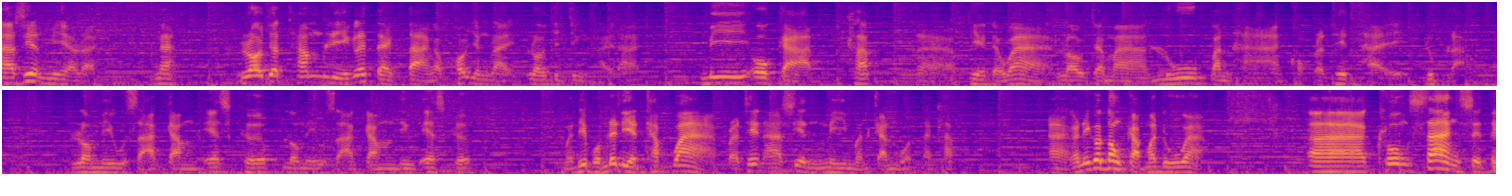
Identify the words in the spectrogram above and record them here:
อาเซียนมีอะไรนะเราจะทำหลีกและแตกต่างกับเขาอย่างไร เราจะจึงขายได้ มีโอกาสครับเพียงแต่ว่าเราจะมารู้ปัญหาของประเทศไทยหรือเปล่า เรามีอุตสาหกรรม S curve เรามีอุตสาหกรรม New S curve เหมือนที่ผมได้เรียนครับว่าประเทศอาเซียนมีเหมือนกันหมดนะครับอ่าคราวนี้ก็ต้องกลับมาดูว่าโครงสร้างเศรษฐ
